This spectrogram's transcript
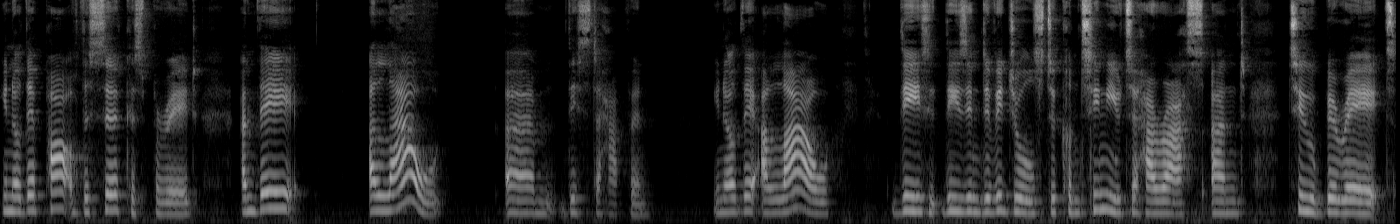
You know, they're part of the circus parade and they allow um, this to happen. You know, they allow these these individuals to continue to harass and to berate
